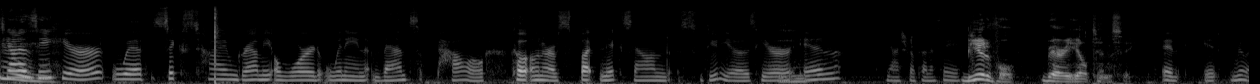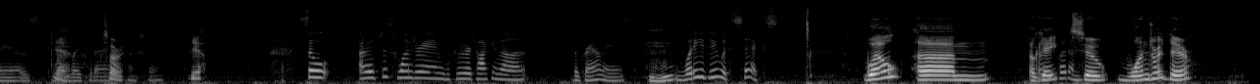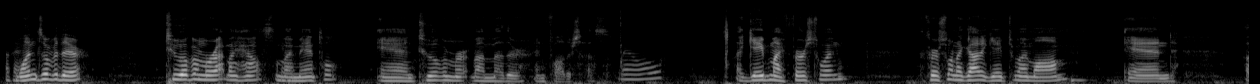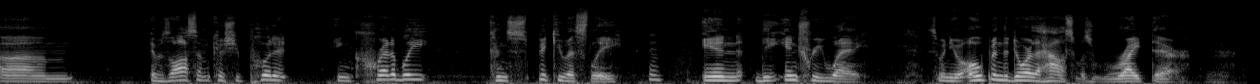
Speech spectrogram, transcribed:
Tatiana Z here with six-time Grammy Award-winning Vance Powell, co-owner of Sputnik Sound Studios here in Nashville, Tennessee. Beautiful Berry Hill, Tennessee. It it really is Yeah, lovely today, sorry. actually. Yeah. So I was just wondering because we were talking about the Grammys. Mm-hmm. What do you do with six? Well, um, okay, so one's right there, Okay. one's over there, two of them are at my house on my mantle, and two of them are at my mother and father's house. No. I gave my first one, the first one I got, I gave to my mom, and um, it was awesome because she put it incredibly conspicuously in the entryway. So when you opened the door of the house, it was right there.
